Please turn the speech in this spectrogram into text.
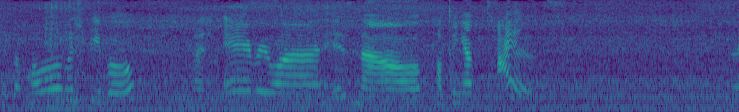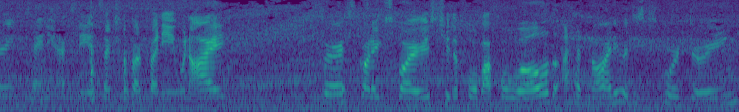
there's a whole bunch of people and everyone is now pumping up tires. Very entertaining actually. It's actually quite funny. When I first got exposed to the 4x4 world, I had no idea what these people were doing.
